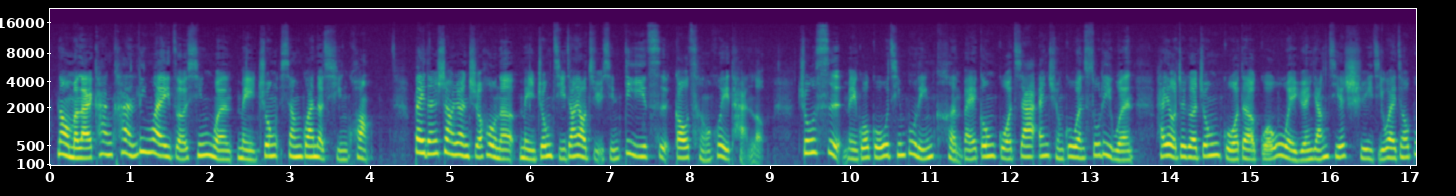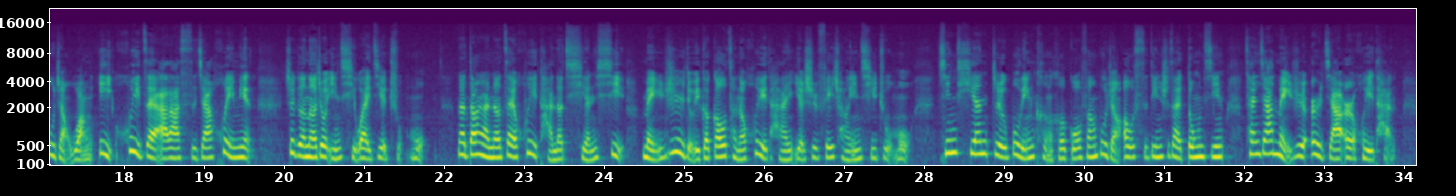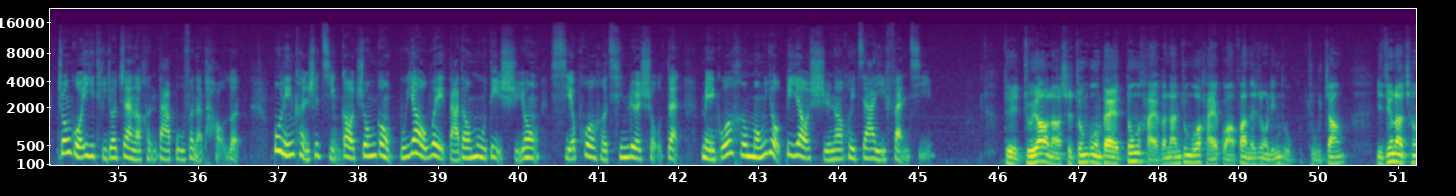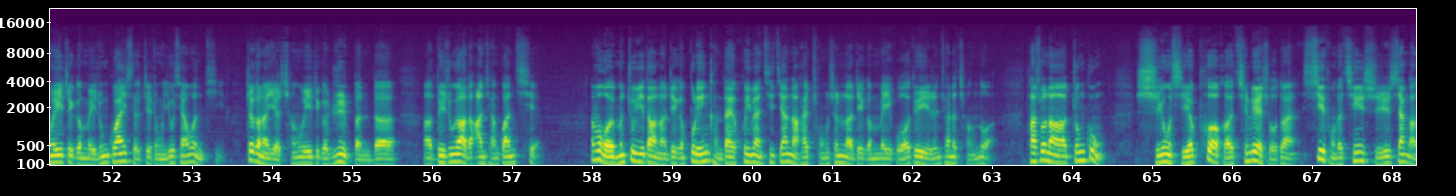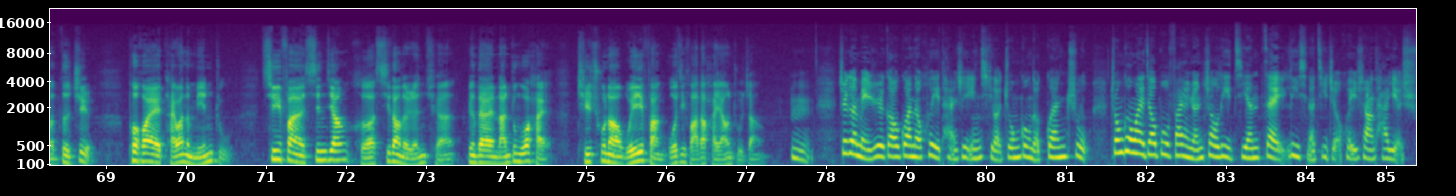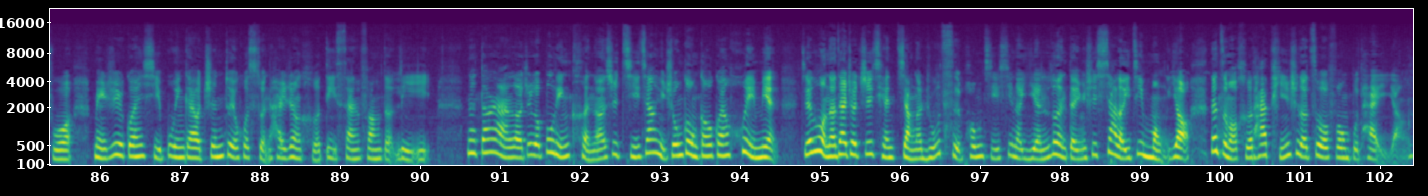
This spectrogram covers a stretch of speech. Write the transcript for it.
那我们来看看另外一则新闻，美中相关的情况。拜登上任之后呢，美中即将要举行第一次高层会谈了。周四，美国国务卿布林肯、白宫国家安全顾问苏利文，还有这个中国的国务委员杨洁篪以及外交部长王毅会在阿拉斯加会面，这个呢就引起外界瞩目。那当然呢，在会谈的前夕，美日有一个高层的会谈也是非常引起瞩目。今天，这个布林肯和国防部长奥斯汀是在东京参加美日二加二会谈。中国议题就占了很大部分的讨论。布林肯是警告中共不要为达到目的使用胁迫和侵略手段，美国和盟友必要时呢会加以反击。对，主要呢是中共在东海和南中国海广泛的这种领土主张，已经呢成为这个美中关系的这种优先问题。这个呢也成为这个日本的呃最重要的安全关切。那么我们注意到呢，这个布林肯在会面期间呢还重申了这个美国对人权的承诺。他说呢，中共使用胁迫和侵略手段，系统的侵蚀香港的自治，破坏台湾的民主，侵犯新疆和西藏的人权，并在南中国海提出呢违反国际法的海洋主张。嗯，这个美日高官的会谈是引起了中共的关注。中共外交部发言人赵立坚在例行的记者会上，他也说，美日关系不应该要针对或损害任何第三方的利益。那当然了，这个布林肯呢是即将与中共高官会面，结果呢在这之前讲了如此抨击性的言论，等于是下了一剂猛药。那怎么和他平时的作风不太一样？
